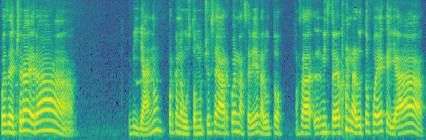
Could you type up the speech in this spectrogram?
Pues de hecho era, era villano, porque me gustó mucho ese arco en la serie de Naruto. O sea, mi historia con Naruto fue que ya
